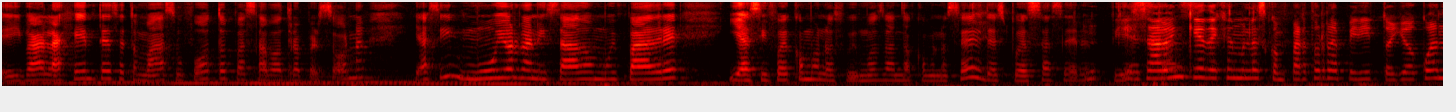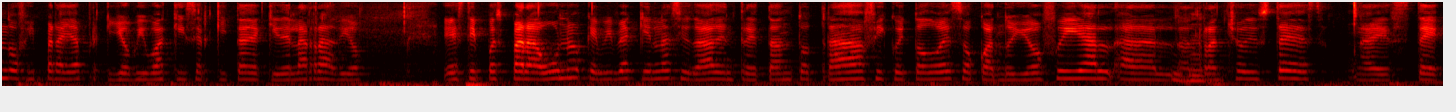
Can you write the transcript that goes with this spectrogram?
iba la gente, se tomaba su foto, pasaba otra persona y así, muy organizado, muy padre. Y así fue como nos fuimos dando, como no sé, después hacer fiestas. Y saben que déjenme les comparto rapidito. Yo cuando fui para allá, porque yo vivo aquí cerquita de aquí de la radio, este, pues para uno que vive aquí en la ciudad, entre tanto tráfico y todo eso, cuando yo fui al, al, rancho de ustedes, a este,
